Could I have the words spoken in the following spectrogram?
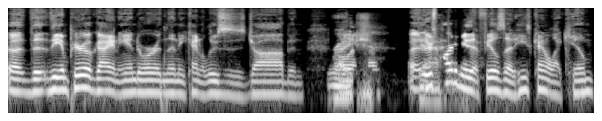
uh, the the Imperial guy in Andor, and then he kind of loses his job, and Right. Uh, there's part of me that feels that he's kind of like him,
